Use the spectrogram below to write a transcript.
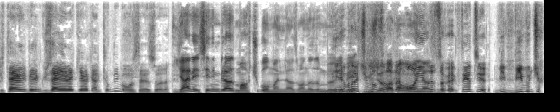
Bir tane benim güzel yemek yemek hakkım değil mi 10 sene sonra? Yani senin biraz mahcup olman lazım anladın mı? Böyle Niye bir mahcup olsun adam 10 bakamaman yıldır lazım. sokakta yatıyor. Bir, bir buçuk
